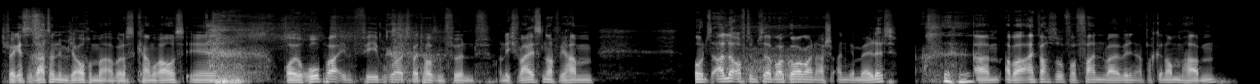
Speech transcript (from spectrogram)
Ich vergesse das Datum nämlich auch immer, aber das kam raus in Europa im Februar 2005. Und ich weiß noch, wir haben uns alle auf dem Server Gorgonash angemeldet. ähm, aber einfach so for fun, weil wir den einfach genommen haben.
